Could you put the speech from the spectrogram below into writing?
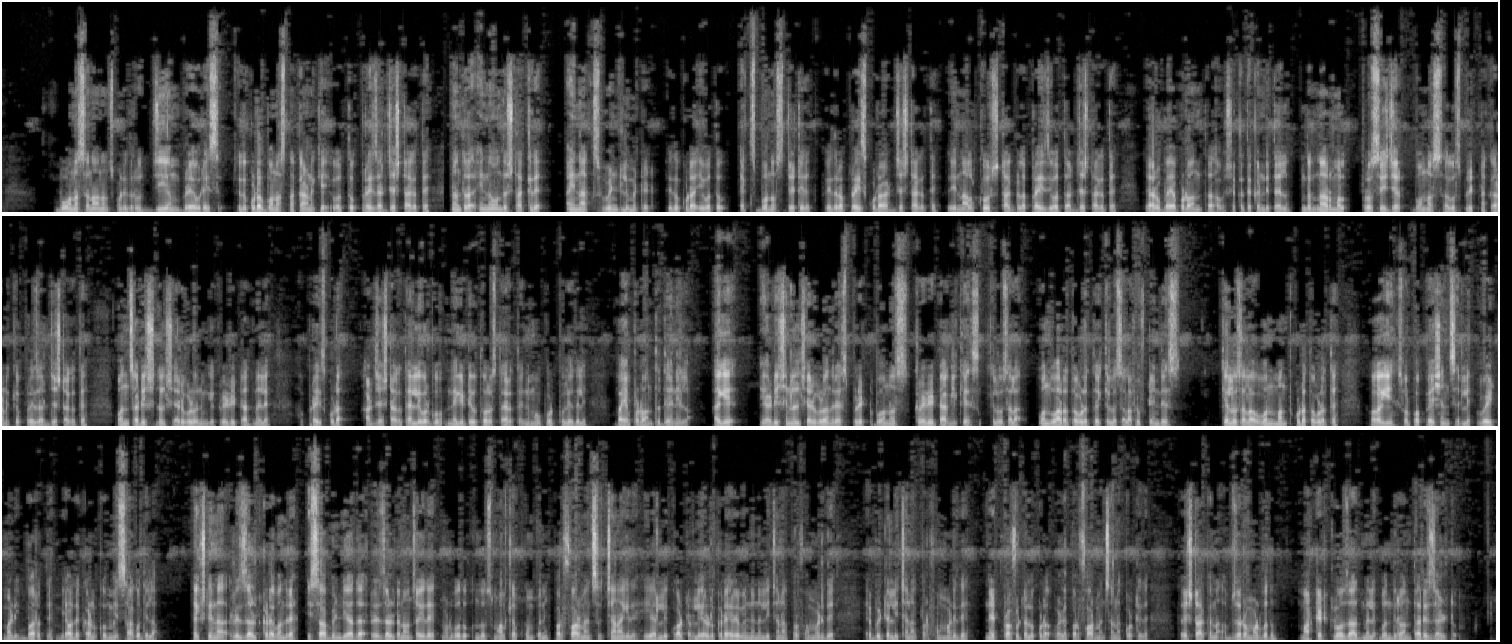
ಬೋನಸ್ ಅನ್ನು ಅನೌನ್ಸ್ ಮಾಡಿದ್ರು ಜಿ ಎಂ ಬ್ರೇವರೀಸ್ ಇದು ಕೂಡ ಬೋನಸ್ನ ಕಾರಣಕ್ಕೆ ಇವತ್ತು ಪ್ರೈಸ್ ಅಡ್ಜಸ್ಟ್ ಆಗುತ್ತೆ. ನಂತರ ಇನ್ನೂ ಒಂದು ಸ್ಟಾಕ್ ಇದೆ ಐನಾಕ್ಸ್ ವಿಂಡ್ ಲಿಮಿಟೆಡ್ ಇದು ಕೂಡ ಇವತ್ತು ಎಕ್ಸ್ ಬೋನಸ್ ಡೇಟ್ ಇದೆ. ಇದರ ಪ್ರೈಸ್ ಕೂಡ ಅಡ್ಜಸ್ಟ್ ಆಗುತ್ತೆ. ಈ ನಾಲ್ಕು ಸ್ಟಾಕ್ಗಳ ಪ್ರೈಸ್ ಇವತ್ತು ಅಡ್ಜಸ್ಟ್ ಆಗುತ್ತೆ. ಯಾರು ಭಯ ಪಡುವಂತ ಅವಶ್ಯಕತೆ ಖಂಡಿತ ಇಲ್ಲ. ಇದು ನಾರ್ಮಲ್ ಪ್ರೊಸೀಜರ್ ಬೋನಸ್ ಹಾಗೂ ಸ್ಪ್ಲಿಟ್ನ ಕಾರಣಕ್ಕೆ ಪ್ರೈಸ್ ಅಡ್ಜಸ್ಟ್ ಆಗುತ್ತೆ. ಒನ್ಸ್ ಅಡಿಷನಲ್ ಶೇರುಗಳು ನಿಮಗೆ ಕ್ರೆಡಿಟ್ ಆದಮೇಲೆ ಆ ಪ್ರೈಸ್ ಕೂಡ ಅಡ್ಜಸ್ಟ್ ಆಗುತ್ತೆ. ಅಲ್ಲಿವರೆಗೂ ನೆಗೆಟಿವ್ ತೋರಿಸ್ತಾ ಇರುತ್ತೆ ನಿಮ್ಮ ಪೋರ್ಟ್ಫೋಲಿಯೋದಲ್ಲಿ ಭಯ ಪಡುವಂಥದ್ದೇನಿಲ್ಲ ಹಾಗೆ ಈ ಅಡಿಷನಲ್ ಶೇರ್ಗಳು ಅಂದರೆ ಸ್ಪ್ಲಿಟ್ ಬೋನಸ್ ಕ್ರೆಡಿಟ್ ಆಗಲಿಕ್ಕೆ ಕೆಲವು ಸಲ ಒಂದು ವಾರ ತಗೊಳುತ್ತೆ, ಕೆಲವು ಸಲ ಫಿಫ್ಟೀನ್ ಡೇಸ್ ಕೆಲವು ಸಲ ಒನ್ ಮಂತ್ ಕೂಡ ತಗೊಳುತ್ತೆ. ಹಾಗಾಗಿ ಸ್ವಲ್ಪ ಪೇಷನ್ಸ್ ಇರಲಿ ವೆಯ್ಟ್ ಮಾಡಿ ಬರುತ್ತೆ. ಯಾವುದೇ ಕಾರಣಕ್ಕೂ ಮಿಸ್ ಆಗೋದಿಲ್ಲ. ನೆಕ್ಸ್ಟ್ ಇನ್ನ ರಿಸಲ್ಟ್ ಕಡೆ ಬಂದರೆ ಇಸಾಬ್ ಇಂಡಿಯಾದ ರಿಸಲ್ಟ್ ಅನೌನ್ಸ್ ಆಗಿದೆ. ನೋಡ್ಬೋದು, ಒಂದು ಸ್ಮಾಲ್ ಕ್ಯಾಪ್ ಕಂಪನಿ ಪರ್ಫಾರ್ಮೆನ್ಸ್ ಚೆನ್ನಾಗಿದೆ. ಇಯರ್ಲಿ ಕ್ವಾರ್ಟರ್ಲಿ ಎರಡು ಕಡೆ ರೆವೆನ್ಯೂನಲ್ಲಿ ಚೆನ್ನಾಗಿ ಪರ್ಫಾರ್ಮ್ ಮಾಡಿದೆ. ಎಬಿಟ್ ಅಲ್ಲಿ ಚೆನ್ನಾಗಿ ಪರ್ಫಾರ್ಮ್ ಮಾಡಿದೆ. ನೆಟ್ ಪ್ರಾಫಿಟಲ್ಲೂ ಕೂಡ ಒಳ್ಳೆ ಪರ್ಫಾರ್ಮೆನ್ಸನ್ನು ಕೊಟ್ಟಿದೆ. ಸೊ ಸ್ಟಾಕ್ ಅನ್ನ ಅಬ್ಸರ್ವ್ ಮಾಡಬಹುದು ಮಾರ್ಕೆಟ್ ಕ್ಲೋಸ್ ಆದ್ಮೇಲೆ ಬಂದಿರುವಂತ result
